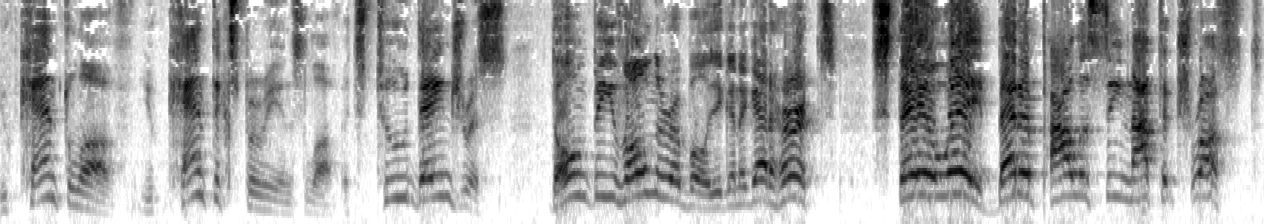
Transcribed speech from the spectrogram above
you can't love. You can't experience love. It's too dangerous. Don't be vulnerable. You're going to get hurt. Stay away. Better policy not to trust.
